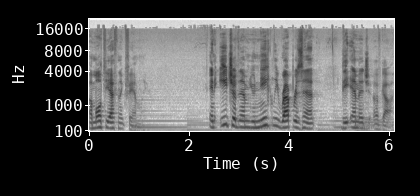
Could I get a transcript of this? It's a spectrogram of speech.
a multi ethnic family, and each of them uniquely represent the image of God.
